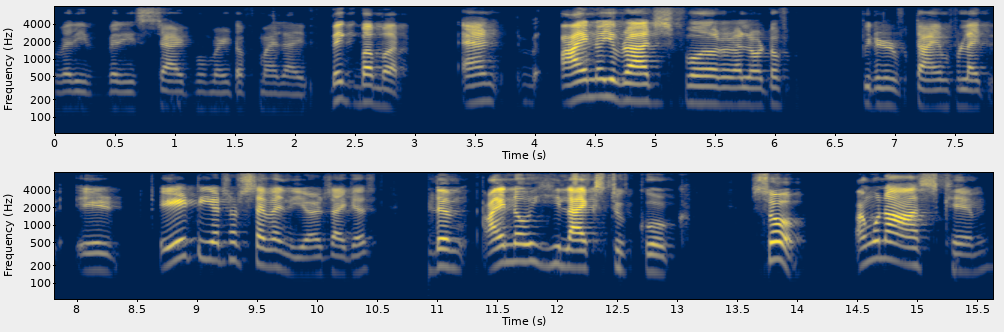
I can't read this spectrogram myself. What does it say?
very very sad moment of my life big bummer and I know Yuvraj for a lot of period of time for like eight eight years or seven years I guess and, um, I know he likes to cook So, I'm gonna ask him,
